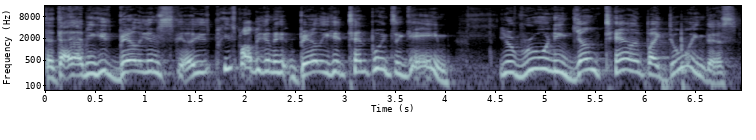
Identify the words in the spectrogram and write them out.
That, that, I mean, he's barely going to. He's, he's probably going to barely hit ten points a game. You're ruining young talent by doing this.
